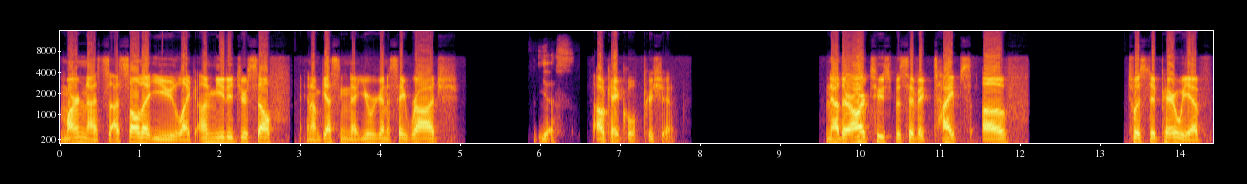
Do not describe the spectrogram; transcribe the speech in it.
Martin, I saw that you like unmuted yourself, and I'm guessing that you were going to say Raj. Yes. Okay, cool. Appreciate it. Now there are two specific types of twisted pair. We have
